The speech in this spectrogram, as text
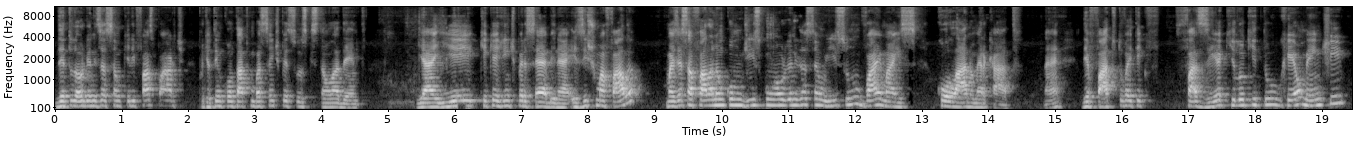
dentro da organização que ele faz parte, porque eu tenho contato com bastante pessoas que estão lá dentro. E aí, o que, que a gente percebe, né? Existe uma fala, mas essa fala não condiz com a organização, e isso não vai mais colar no mercado, né? De fato, tu vai ter que fazer aquilo que tu realmente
